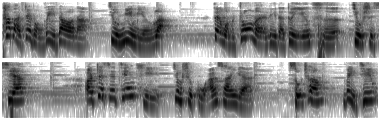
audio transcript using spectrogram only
他把这种味道呢，就命名了，在我们中文里的对应词就是鲜。而这些晶体就是谷氨酸盐，俗称味精。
